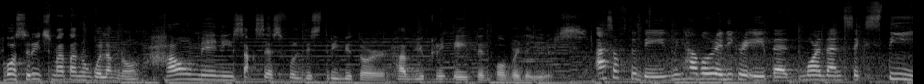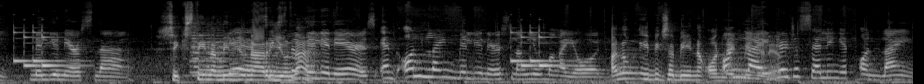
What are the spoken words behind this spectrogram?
Boss Rich, matanong ko lang, no, how many successful distributor have you created over the years? As of today, we have already created more than 60 millionaires na. 60 na milyonaryo yes, 60 na. millionaires. And online millionaires lang yung mga yon. Anong ibig sabihin ng online, Online, millionaire? they're just selling it online.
